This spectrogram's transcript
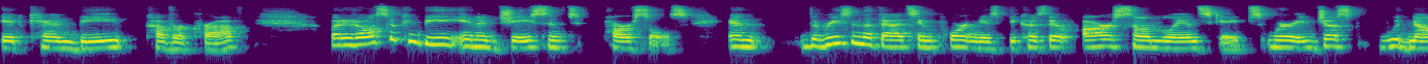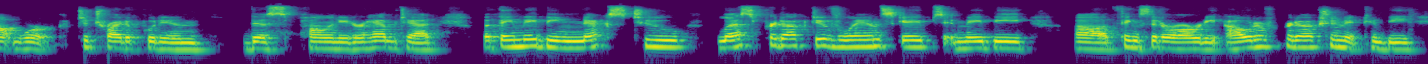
It can be cover crop, but it also can be in adjacent parcels. And the reason that that's important is because there are some landscapes where it just would not work to try to put in this pollinator habitat, but they may be next to less productive landscapes. It may be uh, things that are already out of production. It can be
